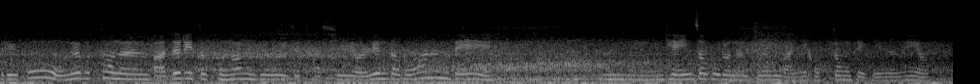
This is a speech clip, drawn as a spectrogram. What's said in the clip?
그리고 오늘부터는 마드리드 공항도 이제 다시 열린다고 하는데, 음, 개인적으로는 좀 많이 걱정되기는 해요.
